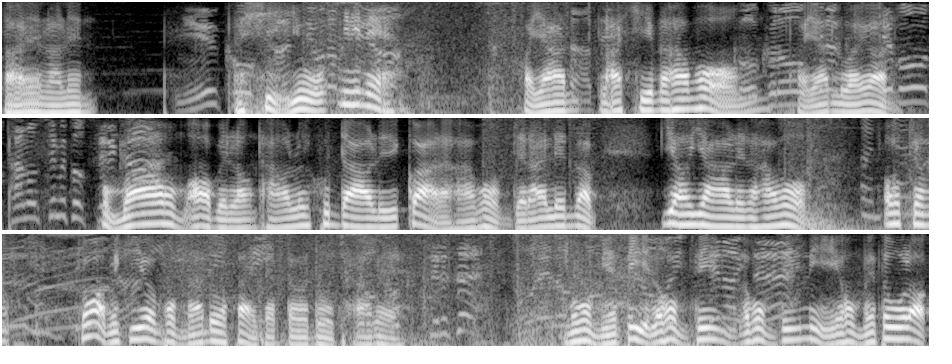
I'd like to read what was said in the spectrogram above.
เราเล่นเราเล่นฉี่อยู่นี่เนี่ยขออนุญาตลาคลิปนะครับผม ขออนุญาตรวยก่อน ผมว่าผมออกเป็นรองเท้าเลยคุณดาวเลยดีกว่านะครับผมจะได้เล่นแบบยาวๆเลยนะครับผมโอ้จังจังหวะเมื่อกี้แบบผมนะโดนใส่จัดตัวโดดช้าไปแล้วผมเมียติแล้วผมซิ่งแล้วผมซิ่งหนีผมไม่สู้หรอก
